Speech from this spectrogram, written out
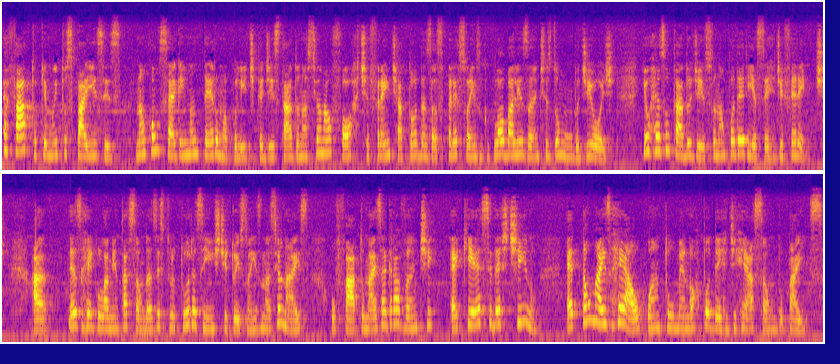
É fato que muitos países não conseguem manter uma política de Estado nacional forte frente a todas as pressões globalizantes do mundo de hoje, e o resultado disso não poderia ser diferente. A desregulamentação das estruturas e instituições nacionais, o fato mais agravante é que esse destino é tão mais real quanto o menor poder de reação do país.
